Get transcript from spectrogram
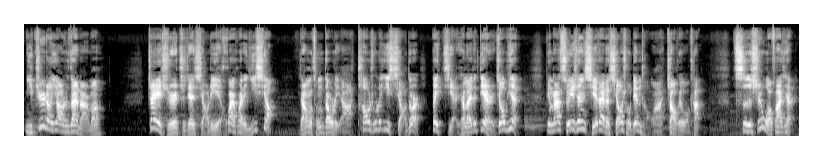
你知道钥匙在哪儿吗？这时，只见小丽坏坏的一笑，然后从兜里啊掏出了一小段被剪下来的电影胶片，并拿随身携带的小手电筒啊照给我看。此时我发现，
